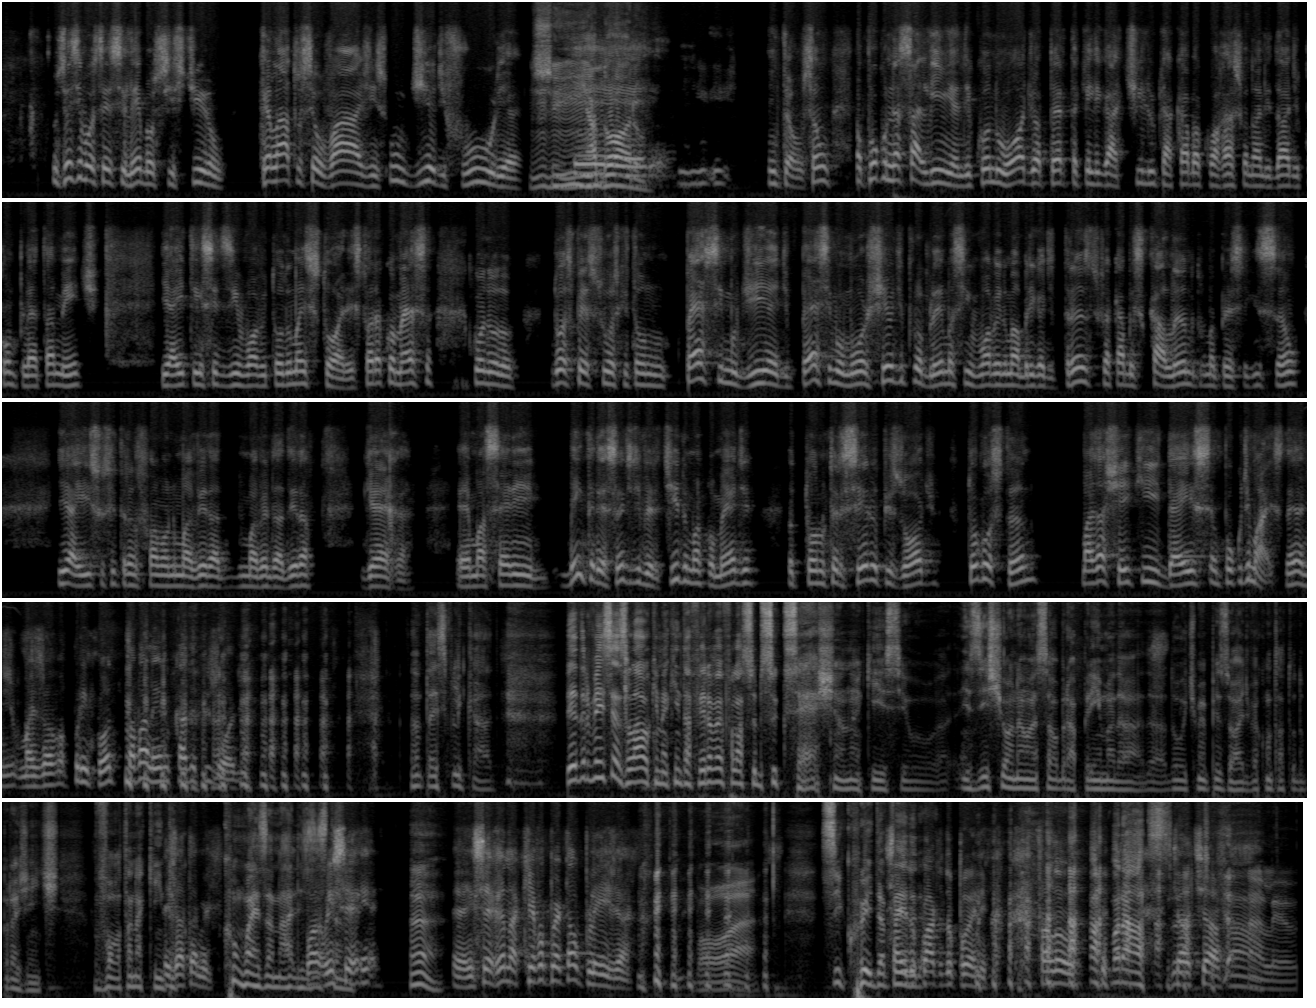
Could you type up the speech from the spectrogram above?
Não sei se vocês se lembram, assistiram Relatos Selvagens, Um Dia de Fúria. Sim, é, adoro. E, então, são, é um pouco nessa linha de quando o ódio aperta aquele gatilho que acaba com a racionalidade completamente, e aí tem, se desenvolve toda uma história. A história começa quando duas pessoas que estão num péssimo dia, de péssimo humor, cheio de problemas, se envolvem numa briga de trânsito que acaba escalando para uma perseguição, e aí isso se transforma numa, vera, numa verdadeira guerra. É uma série bem interessante, divertida, uma comédia. Eu estou no terceiro episódio, estou gostando mas achei que 10 é um pouco demais, né? Mas por enquanto tá valendo cada episódio. Não tá explicado. Pedro Venceslau, que na quinta-feira vai falar sobre Succession aqui, se o- existe ou não essa obra-prima da- da- do último episódio. Vai contar tudo pra gente. Volta na quinta Exatamente. com mais análises. Bom, também. encer- Ah, é, encerrando aqui, eu vou apertar o play já. Boa. se cuida, Sair do Pedro. quarto do pânico. Falou. Abraço. Tchau, tchau. Valeu.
